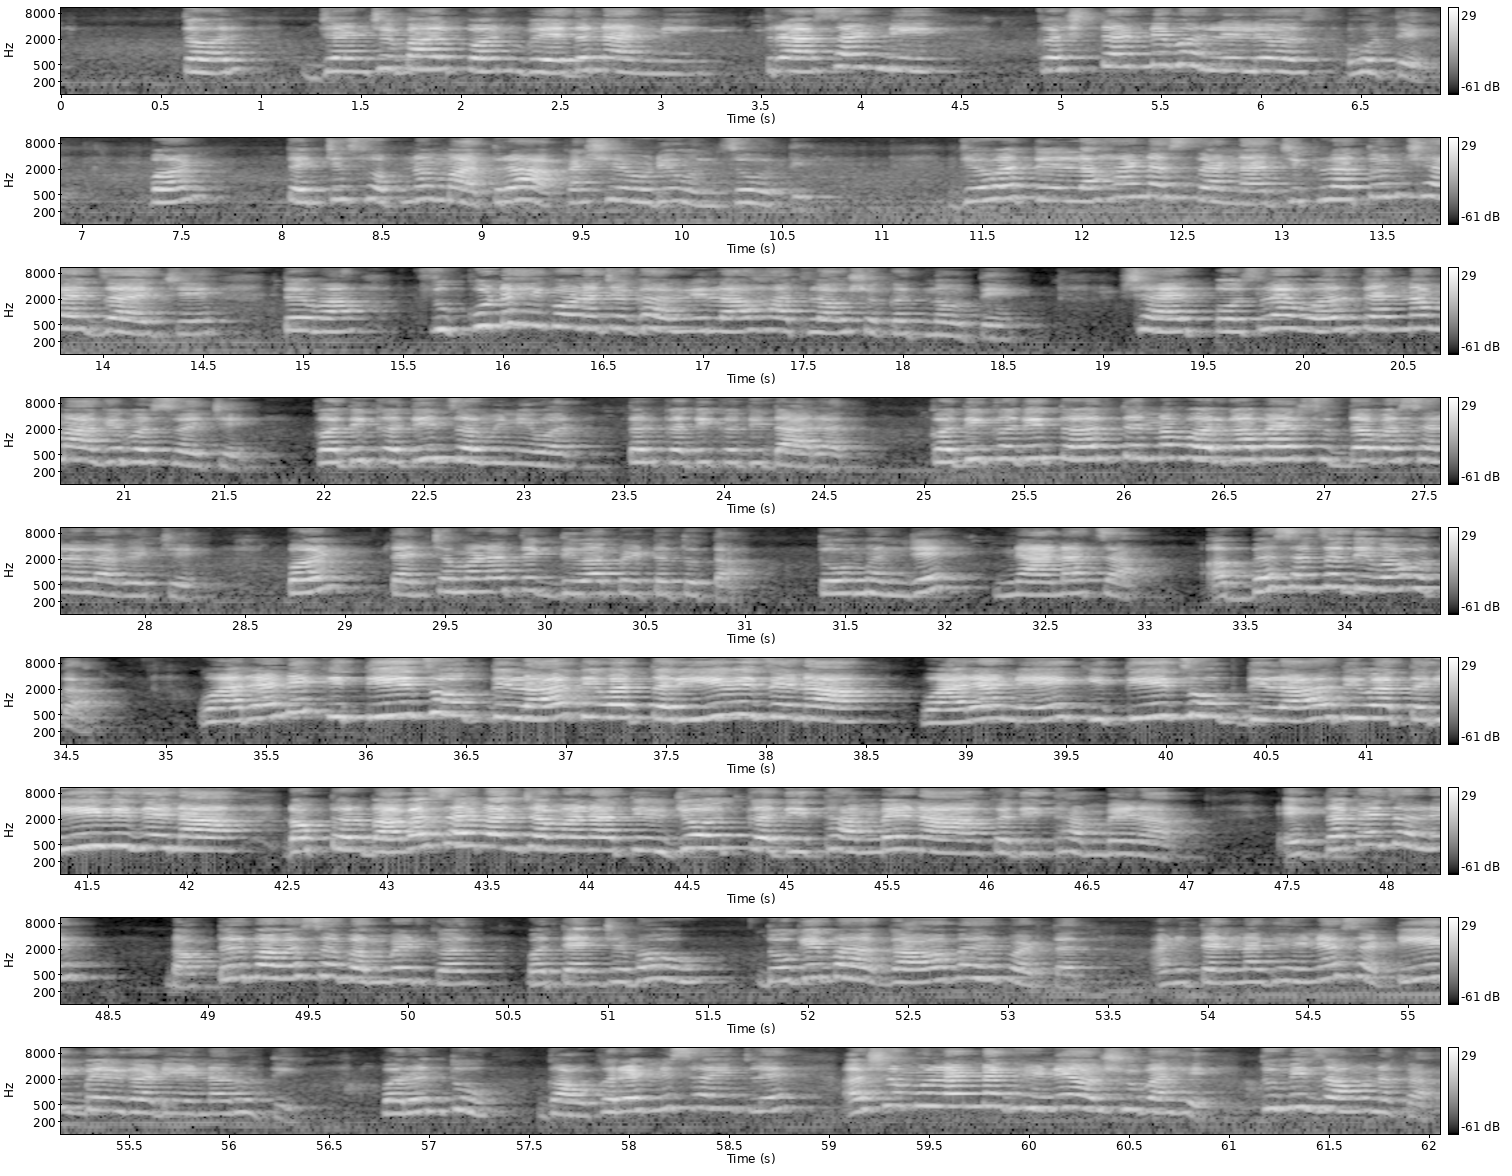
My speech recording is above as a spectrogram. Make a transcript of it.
तर ज्यांचे बालपण वेदनांनी त्रासांनी कष्टांनी भरलेले अस- होते. पण त्यांचे स्वप्न मात्र आकाश एवढी उंच होते. जेव्हा ते लहान असताना चिखलातून शाळेत जायचे तेव्हा चुकूनही कोणाच्या घागरीला हात लावू शकत नव्हते. शाळेत पोचल्यावर त्यांना मागे बसवायचे. कधी कधी जमिनीवर तर कधी कधी दारात. कधी कधी तर त्यांना वर्गाबाहेर सुद्धा बसायला लागायचे. पण त्यांच्या मनात एक दिवा पेटत होता. तो म्हणजे ज्ञानाचा अभ्यासाचा दिवा होता. वाऱ्याने किती झोप दिला दिवा तरी विजेना. वाऱ्याने किती झोप दिला दिवा तरी विजेना. डॉक्टर बाबासाहेबांच्या मनातील ज्योत कधी थांबेना कधी थांबेना. एकदा काय झाले? डॉक्टर बाबासाहेब आंबेडकर व त्यांचे भाऊ दोघे भा गावाबाहेर पडतात आणि त्यांना घेण्यासाठी एक बैलगाडी येणार होती. परंतु गावकऱ्यांनी सांगितले अशा मुलांना घेणे अशुभ आहे. तुम्ही जाऊ नका.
